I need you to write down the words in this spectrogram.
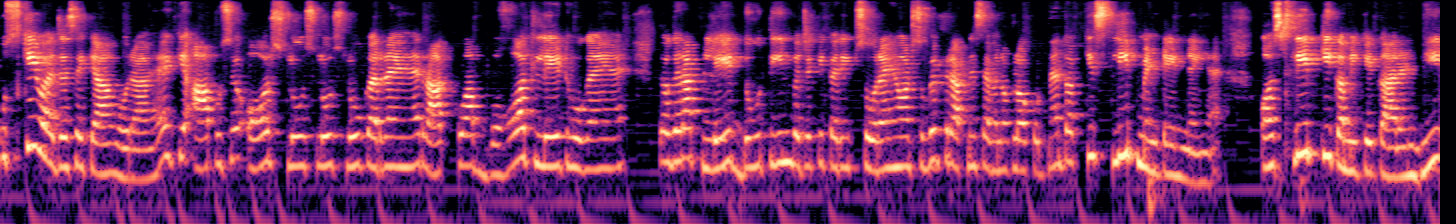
उसकी वजह से क्या हो रहा है कि आप उसे और स्लो स्लो स्लो कर रहे हैं। रात को आप बहुत लेट हो गए हैं। तो अगर आप लेट दो, तीन बजे के करीब सो रहे हैं और सुबह फिर आपने सेवन ओ उठना है तो आपकी स्लीप मेंटेन नहीं है। और स्लीप की कमी के कारण भी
